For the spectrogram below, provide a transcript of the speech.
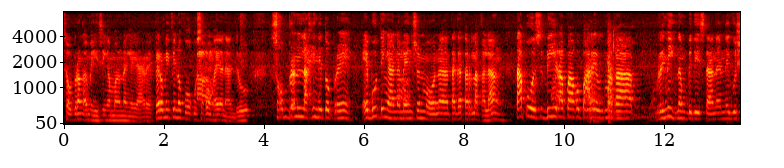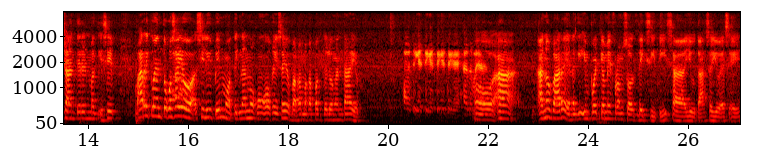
sobrang amazing ang mga nangyayari. Pero may pinofocus ako ngayon, Andrew. Sobrang laki nito, pre. Eh, buti nga na-mention mo na taga-tarlac ka lang. Tapos, bihira pa ako, pare, makarinig ng bidista na negosyante rin mag-isip. Pare, kwento ko sa'yo, silipin mo, tignan mo kung okay sa'yo, baka makapagtulungan tayo. ah, sige, sige, sige, sige. Ano ba yan? Oo, ah, ano pare, nag import kami from Salt Lake City sa Utah, sa USA.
